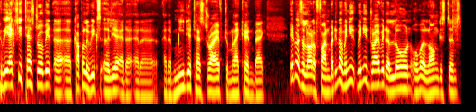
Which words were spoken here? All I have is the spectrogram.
we actually test drove it a, a couple of weeks earlier at a at a at a media test drive to Malacca and back. It was a lot of fun, but you know when you when you drive it alone over a long distance,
